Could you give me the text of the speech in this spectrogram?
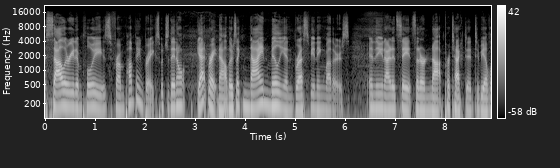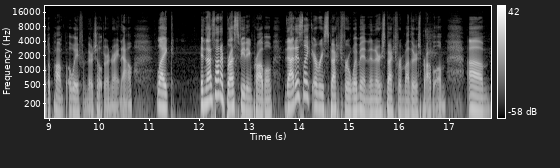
salaried employees from pumping breaks, which they don't get right now. There's like 9 million breastfeeding mothers in the United States that are not protected to be able to pump away from their children right now. Like, and that's not a breastfeeding problem. That is like a respect for women and a respect for mothers problem. Um,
